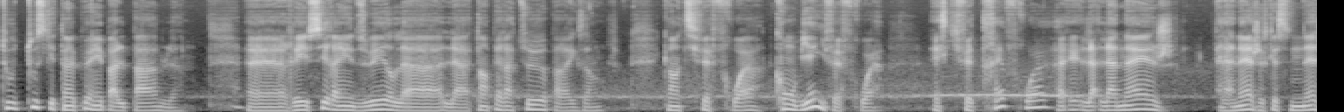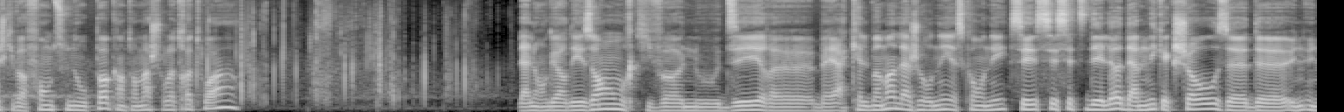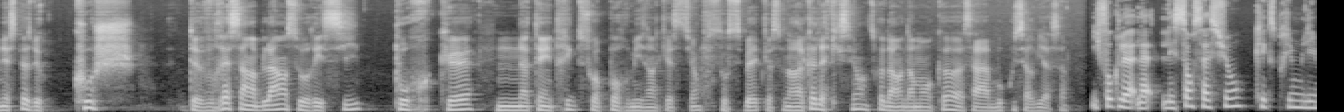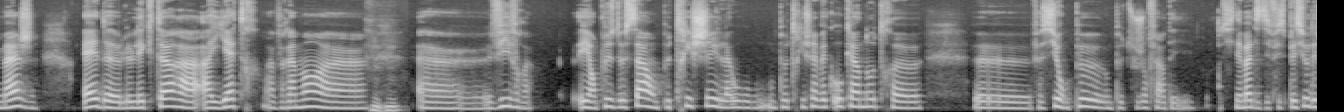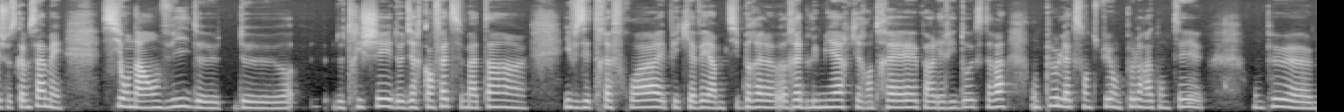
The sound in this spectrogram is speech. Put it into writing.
tout, tout, ce qui est un peu impalpable. Euh, réussir à induire la, la, température, par exemple, quand il fait froid. Combien il fait froid? Est-ce qu'il fait très froid? Euh, la, la neige, la neige, est-ce que c'est une neige qui va fondre sous nos pas quand on marche sur le trottoir? la longueur des ombres qui va nous dire ben, à quel moment de la journée est-ce qu'on est? C'est cette idée-là d'amener quelque chose, de, une, espèce de couche de vraisemblance au récit pour que notre intrigue ne soit pas remise en question. C'est aussi bête que ça. Dans le cas de la fiction, en tout cas, dans, dans mon cas, ça a beaucoup servi à ça. Il faut que la, les sensations qu'exprime l'image aident le lecteur à, à, y être, à vraiment euh, mm-hmm. euh, vivre. Et en plus de ça, on peut tricher là où on peut tricher avec aucun autre. Euh, euh enfin, si on peut, on peut toujours faire des au cinéma des effets spéciaux, des choses comme ça, mais si on a envie de, de de tricher, de dire qu'en fait ce matin euh, il faisait très froid et puis qu'il y avait un petit ray de lumière qui rentrait par les rideaux, etc. On peut l'accentuer, on peut le raconter, on peut euh,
